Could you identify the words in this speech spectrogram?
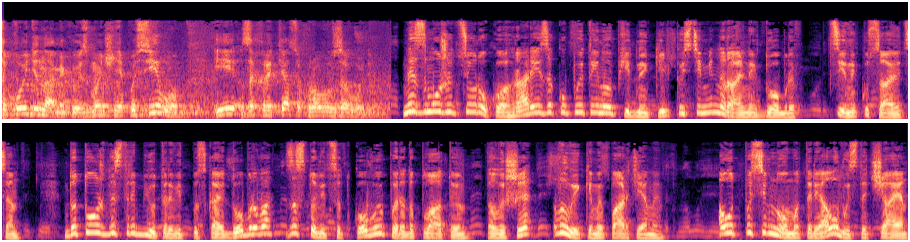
Такою динамікою зменшення посіву і закриття цукрових заводів. Не зможуть цього року аграрії закупити і необхідної кількості мінеральних добрив. Ціни кусаються. До того ж, дистриб'ютори відпускають добрива за 100% передоплатою та лише великими партіями. А от посівного матеріалу вистачає.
